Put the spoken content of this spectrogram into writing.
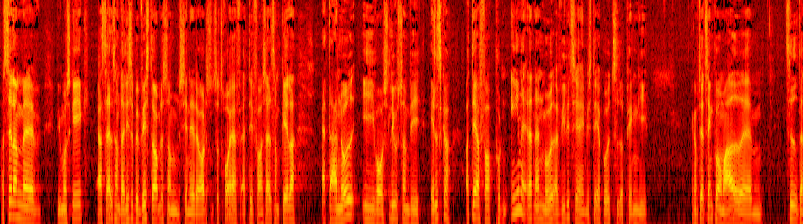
Og selvom øh, vi måske ikke er os alle sammen, der er lige så bevidste om det som Jeanette Ottesen, så tror jeg, at det for os alle sammen gælder, at der er noget i vores liv, som vi elsker, og derfor på den ene eller den anden måde er villige til at investere både tid og penge i. Jeg kom til at tænke på, hvor meget øh, tid, der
